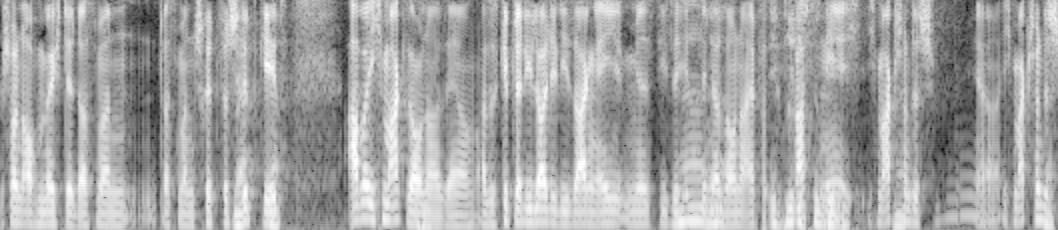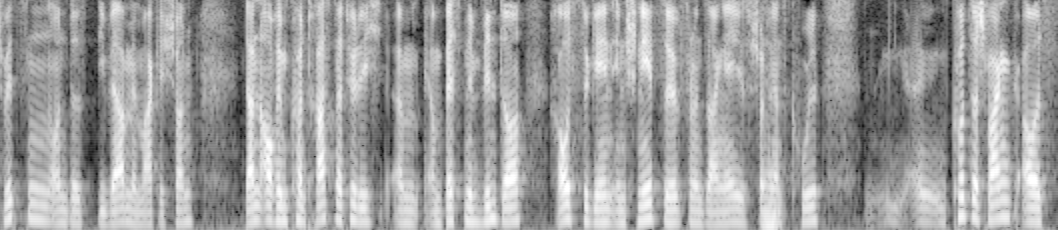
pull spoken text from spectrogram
schon auch möchte, dass man, dass man Schritt für Schritt ja, geht. Ja. Aber ich mag Sauna sehr. Also es gibt ja die Leute, die sagen, ey, mir ist diese Hitze ja, in der Sauna einfach zu krass. Richtung nee, ich, ich mag schon das, ja, ich mag schon das Schwitzen und das, die Wärme mag ich schon. dann auch im Kontrast natürlich ähm, am besten im Winter rauszugehen, in Schnee zu hüpfen und sagen, hey, ist schon ganz cool. Ein kurzer Schwank aus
